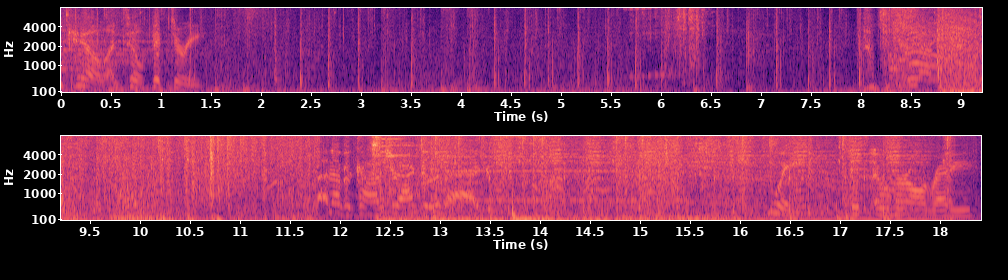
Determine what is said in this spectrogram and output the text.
kill until victory. Another contract in the bag. Wait, it's over already.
